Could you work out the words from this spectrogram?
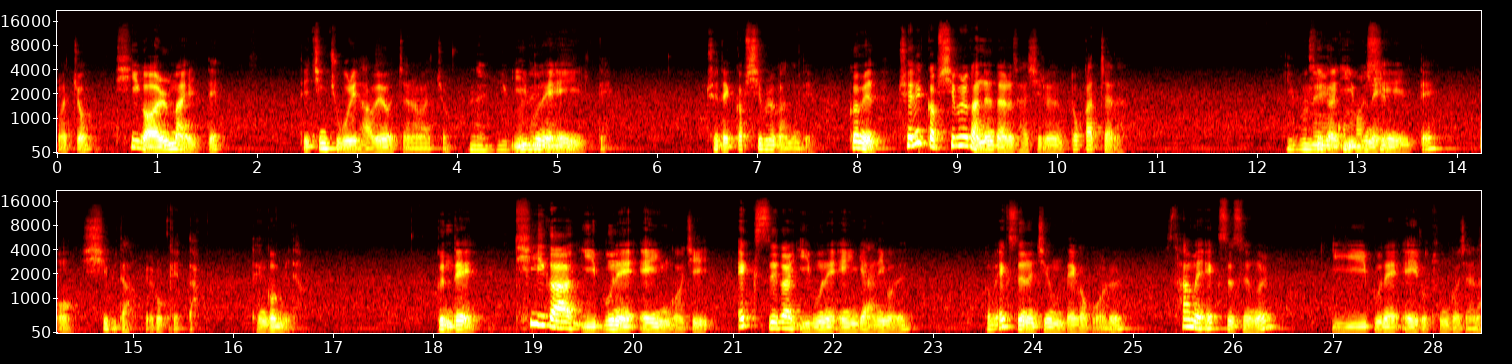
맞죠? t가 얼마일 때? 대칭축 우리 다 외웠잖아 맞죠? 네. 2분의 a일 때 최대값 10을 갖는데요. 그러면 최대값 10을 갖는다는 사실은 똑같잖아. 2분의 t가 1, 2분의 10. a일 때, 어, 10이다. 이렇게 딱 된 겁니다. 근데 t가 2분의 a인 거지, x가 2분의 a인 게 아니거든. 그럼 x는 지금 내가 뭐를 3의 x승을 2분의 a로 둔 거잖아.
